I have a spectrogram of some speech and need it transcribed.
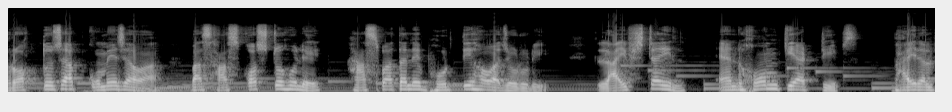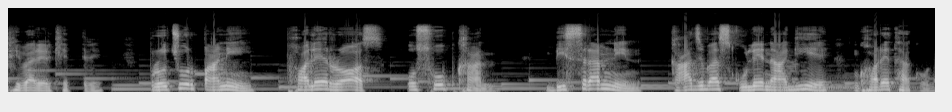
রক্তচাপ কমে যাওয়া বা শ্বাসকষ্ট হলে হাসপাতালে ভর্তি হওয়া জরুরি। Lifestyle and home care tips viral ফিভারের ক্ষেত্রে। প্রচুর পানি ফলের রস ও স্যুপ খান। বিশ্রাম নিন, কাজ বা স্কুলে না গিয়ে ঘরে থাকুন।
